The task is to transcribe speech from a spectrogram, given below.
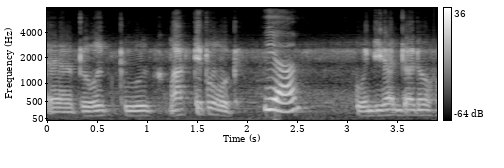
Äh, Burg, Burg Magdeburg. Ja. Und die haben da noch,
